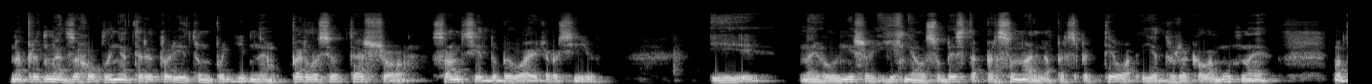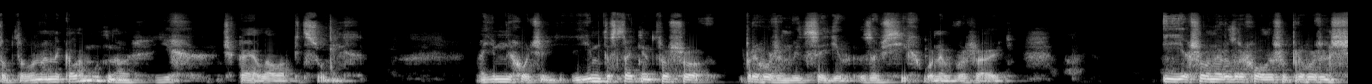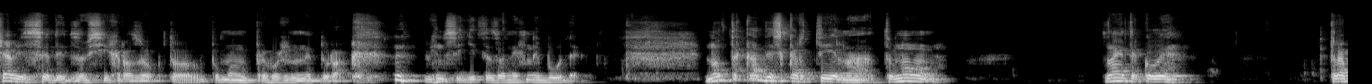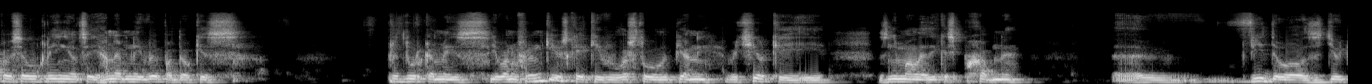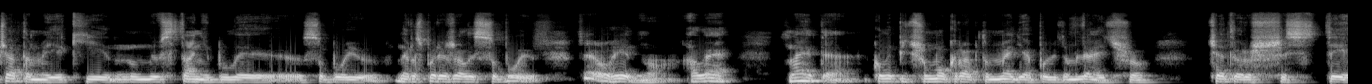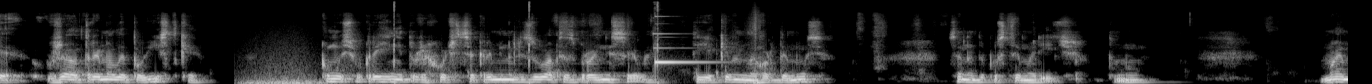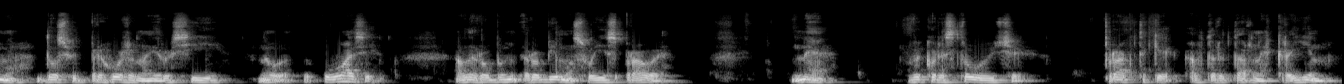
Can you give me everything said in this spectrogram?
на предмет захоплення території і тому подібне вперлося в те, що санкції добивають Росію. І найголовніше, їхня особиста персональна перспектива є дуже каламутною. Ну, тобто, вона не каламутна, їх чекає лава підсудних. А їм не хочуть. Їм достатньо того, що Пригожин відсидів за всіх, вони вважають. І якщо вони розраховували, що Пригожин ще відсидить за всіх разок, то, по-моєму, Пригожин не дурак. Він сидіти за них не буде. Ну, така десь картина. Тому, знаєте, коли трапився в Україні оцей ганебний випадок із придурками з Івано-Франківська, які влаштовували п'яні вечірки і знімали якесь похабне е, відео з дівчатами, які ну, не в стані були собою, не розпоряджались собою. Це огидно. Але знаєте, коли під шумок раптом медіа повідомляють, що четверо з шести вже отримали повістки, комусь в Україні дуже хочеться криміналізувати Збройні сили, якими ми гордимося. Це недопустима річ. Тому маємо досвід Пригожина і Росії на увазі, але робимо, свої справи, не використовуючи практики авторитарних країн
